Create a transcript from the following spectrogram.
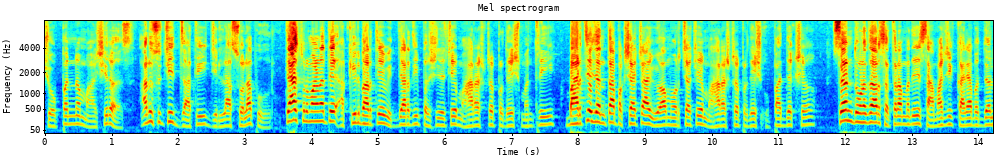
चोपन्न माळशिरस अनुसूचित जाती जिल्हा सोलापूर. त्याचप्रमाणे ते अखिल भारतीय विद्यार्थी परिषदेचे महाराष्ट्र प्रदेश मंत्री भारतीय जनता पक्षाच्या युवा मोर्चाचे महाराष्ट्र प्रदेश उपाध्यक्ष. सन दोन हजार सतरामध्ये सामाजिक कार्याबद्दल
